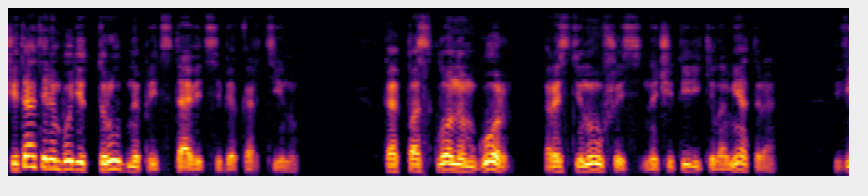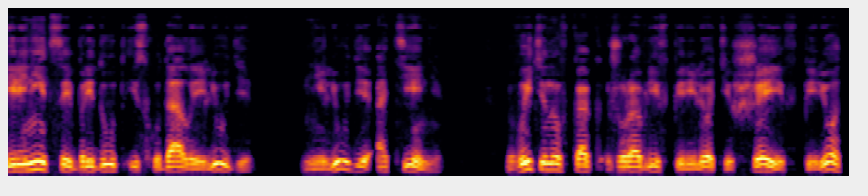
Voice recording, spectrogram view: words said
Читателям будет трудно представить себе картину. Как по склонам гор, растянувшись на четыре километра, вереницей бредут исхудалые люди, не люди, а тени, вытянув, как журавли в перелете, шеи вперед,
